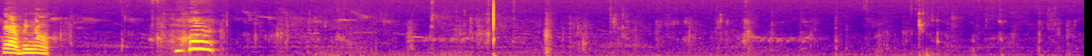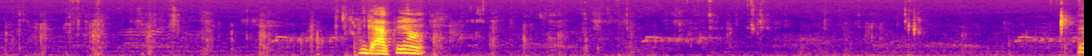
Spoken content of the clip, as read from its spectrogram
แท้พี่น้องอยากพี่น้องแต่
